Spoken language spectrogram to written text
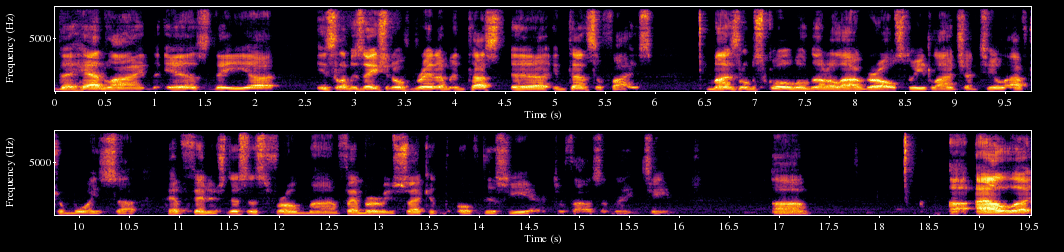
The headline is the uh, Islamization of Britain uh, intensifies. Muslim school will not allow girls to eat lunch until after boys uh, have finished. This is from uh, February 2nd of this year, 2019. Um, uh, Al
